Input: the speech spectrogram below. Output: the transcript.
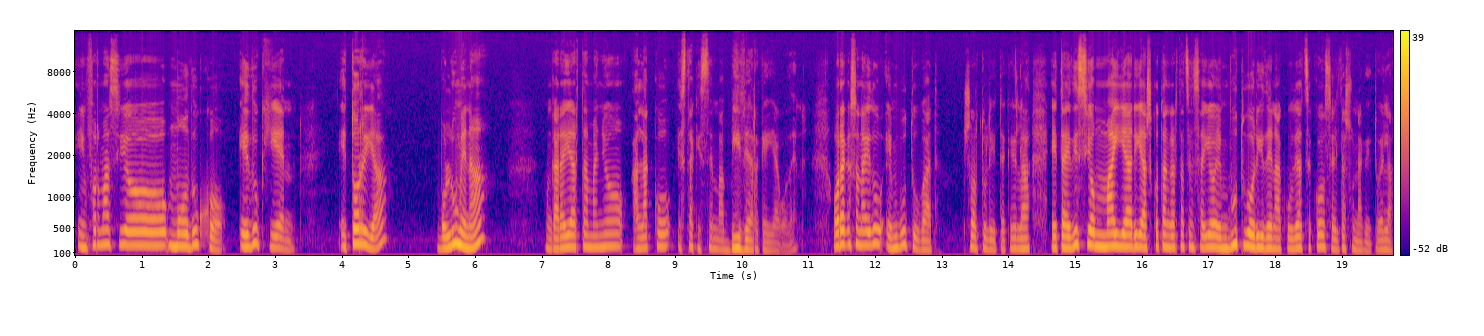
informazio moduko edukien etorria, volumena, garai hartan baino alako ez dakizen ba bider gehiago den. Horrek esan nahi du enbutu bat sortu litekeela eta edizio mailari askotan gertatzen zaio enbutu hori dena kudeatzeko zailtasunak dituela.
